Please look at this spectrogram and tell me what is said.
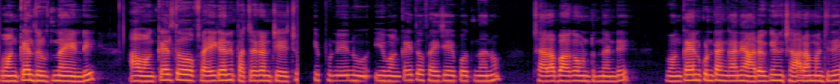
వంకాయలు దొరుకుతున్నాయండి. ఆ వంకాయలతో ఫ్రై కానీ పచ్చడి కానీ చేయొచ్చు. ఇప్పుడు నేను ఈ వంకాయతో ఫ్రై చేయబోతున్నాను. చాలా బాగా ఉంటుందండి. వంకాయ అనుకుంటాం కానీ ఆరోగ్యానికి చాలా మంచిది.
